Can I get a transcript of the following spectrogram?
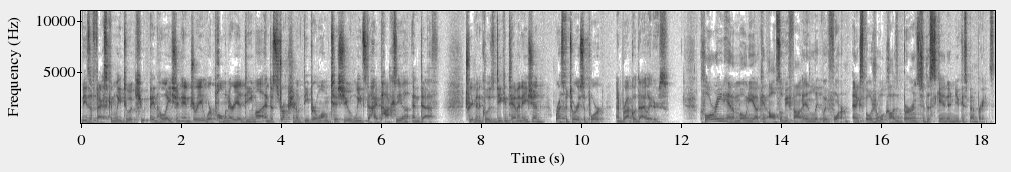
These effects can lead to acute inhalation injury, where pulmonary edema and destruction of deeper lung tissue leads to hypoxia and death. Treatment includes decontamination, respiratory support, and bronchodilators. Chlorine and ammonia can also be found in liquid form, and exposure will cause burns to the skin and mucous membranes.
